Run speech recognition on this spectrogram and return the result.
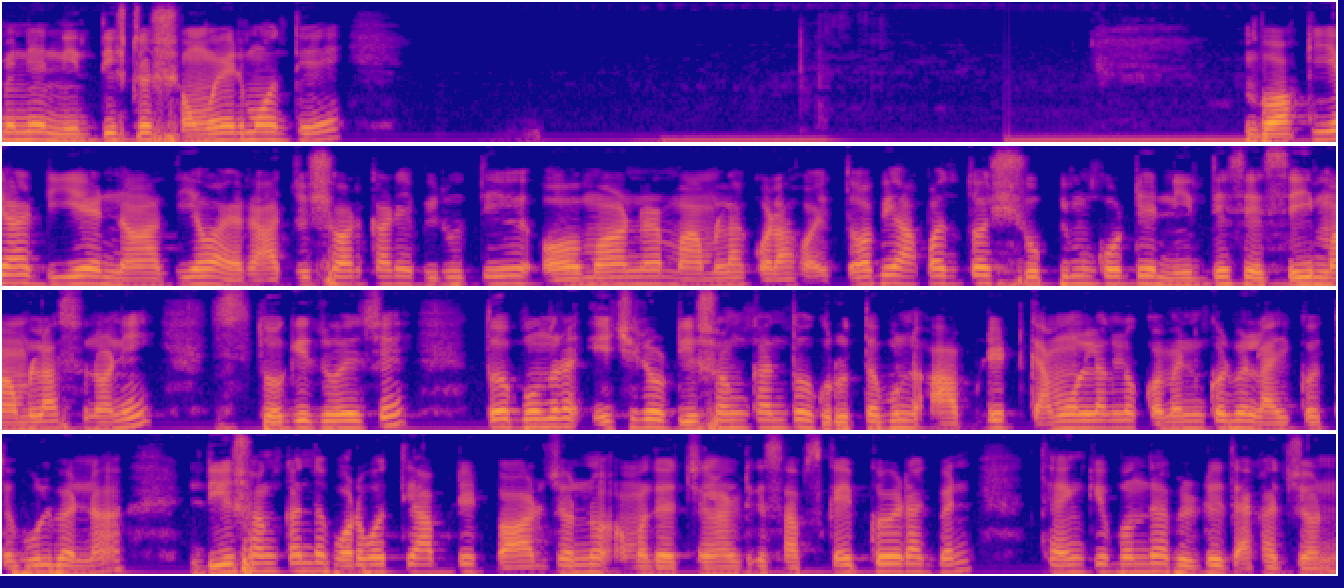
মেনে নির্দিষ্ট সময়ের মধ্যে বকেয়া ডিএ না দেওয়ায় রাজ্য সরকারের বিরুদ্ধে অবমাননার মামলা করা হয়। তবে আপাতত সুপ্রিম কোর্টের নির্দেশে সেই মামলার শুনানি স্থগিত রয়েছে। তো বন্ধুরা এই ছিল ডিএ সংক্রান্ত গুরুত্বপূর্ণ আপডেট। কেমন লাগল কমেন্ট করবেন, লাইক করতে ভুলবেন না। ডিএ সংক্রান্ত পরবর্তী আপডেট পাওয়ার জন্য আমাদের চ্যানেলটিকে সাবস্ক্রাইব করে রাখবেন। থ্যাংক ইউ বন্ধুরা, ভিডিওটি দেখার জন্য।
